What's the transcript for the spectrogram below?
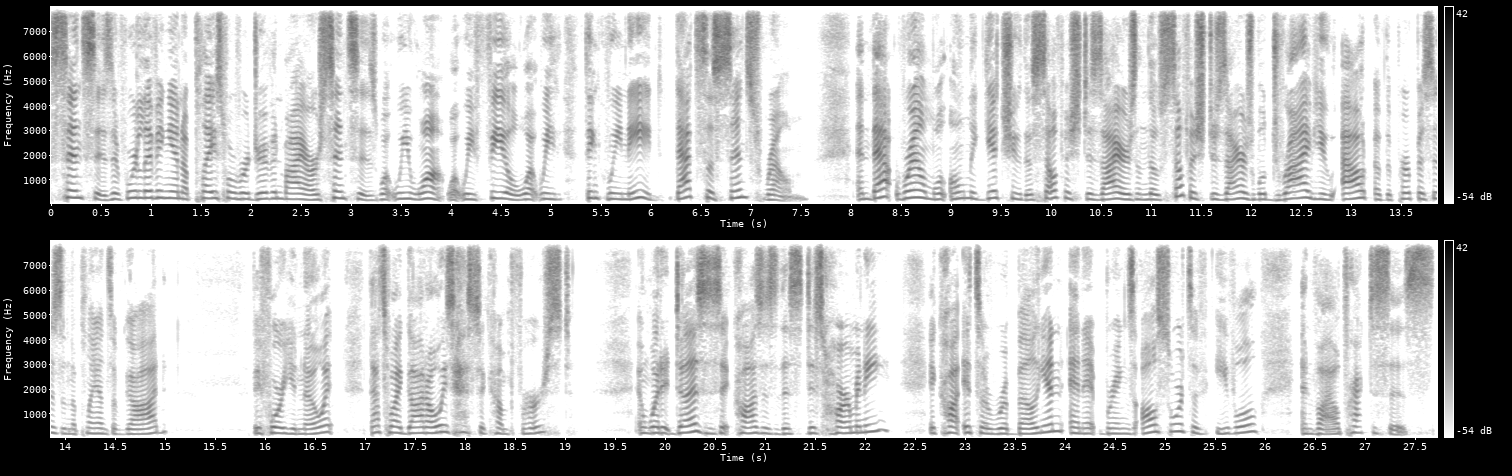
senses. If we're living in a place where we're driven by our senses, what we want, what we feel, what we think we need, that's the sense realm. And that realm will only get you the selfish desires, and those selfish desires will drive you out of the purposes and the plans of God before you know it. That's why God always has to come first. And what it does is it causes this disharmony. It ca- it's a rebellion and it brings all sorts of evil and vile practices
